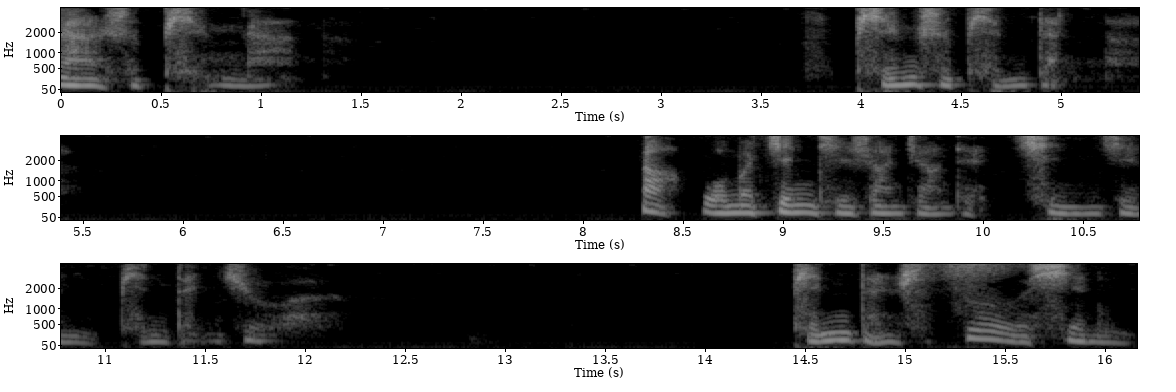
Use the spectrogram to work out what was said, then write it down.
安是平安，平是平等。啊，我们经题上讲的清净平等觉，平等是自性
